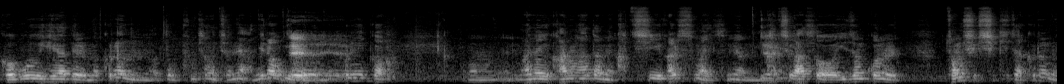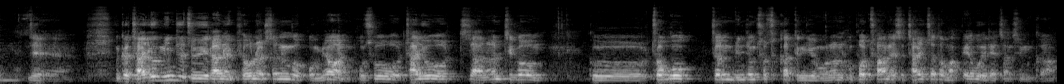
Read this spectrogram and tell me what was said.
거부해야 될 뭐 그런 어떤 품성은 전혀 아니라고 네. 네. 그러니까 어, 만약에 가능하다면 같이 갈 수만 있으면 네. 같이 가서 이 정권을 종식시키자 그런 의미였어요. 네. 그러니까 자유민주주의라는 표현을 쓰는 것 보면 보수 자유자는 지금 그 조국 전 민정수석 같은 경우는 후보 초안에서 자유자도 막 빼고 이랬지 않습니까?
